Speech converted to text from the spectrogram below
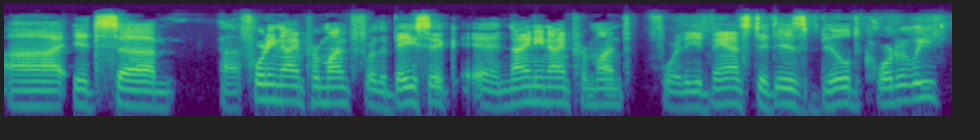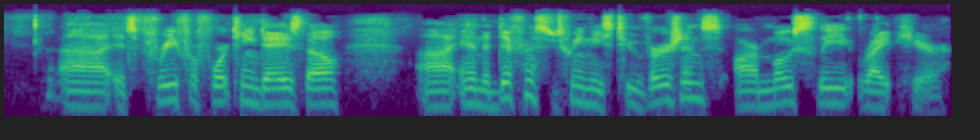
Uh, it's um, uh, 49 per month for the basic, and 99 per month for the advanced. It is billed quarterly. Uh, it's free for 14 days though. Uh, and the difference between these two versions are mostly right here.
